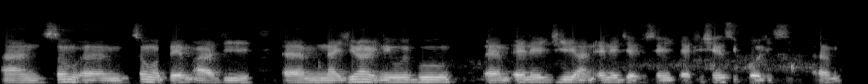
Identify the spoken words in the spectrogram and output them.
And some um, some of them are the um, Nigerian Renewable um, Energy and Energy Efficiency Policy. Um,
